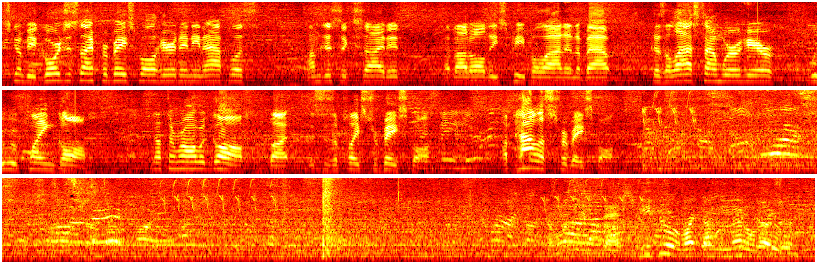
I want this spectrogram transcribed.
It's going to be a gorgeous night for baseball here in Indianapolis. I'm just excited about all these people out and about because the last time we were here, we were playing golf. Nothing wrong with golf, but this is a place for baseball. A palace for baseball. He threw it right down the middle, too.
